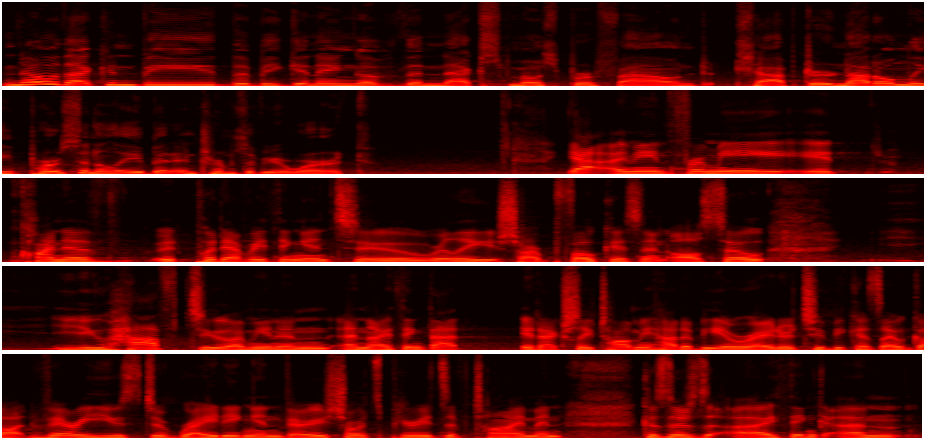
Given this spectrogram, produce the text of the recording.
no, that can be the beginning of the next most profound chapter, not only personally, but in terms of your work. Yeah, I mean, for me, it kind of it put everything into really sharp focus, and also you have to. I mean, and and I think that it actually taught me how to be a writer too, because I got very used to writing in very short periods of time, and because there's, I think, um,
